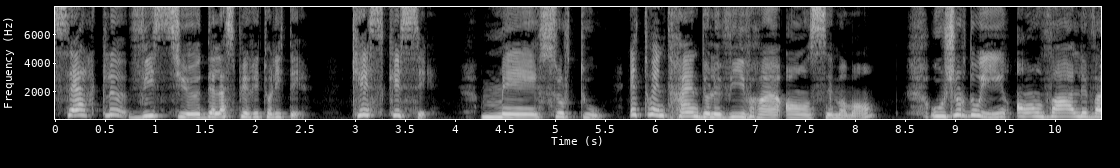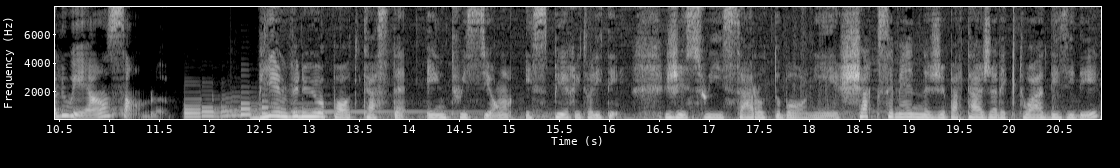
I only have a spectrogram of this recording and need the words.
Cercle vicieux de la spiritualité. Qu'est-ce que c'est? Mais surtout, es-tu en train de le vivre en ce moment? Aujourd'hui, on va l'évaluer ensemble. Bienvenue au podcast Intuition et Spiritualité. Je suis Sarah Toboni et chaque semaine, je partage avec toi des idées,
